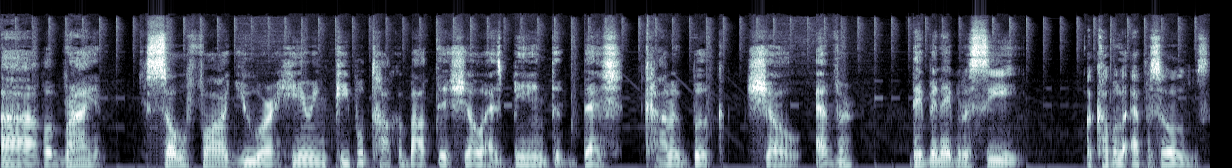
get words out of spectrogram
Uh, but Brian, so far you are hearing people talk about this show as being the best comic book show ever. They've been able to see a couple of episodes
